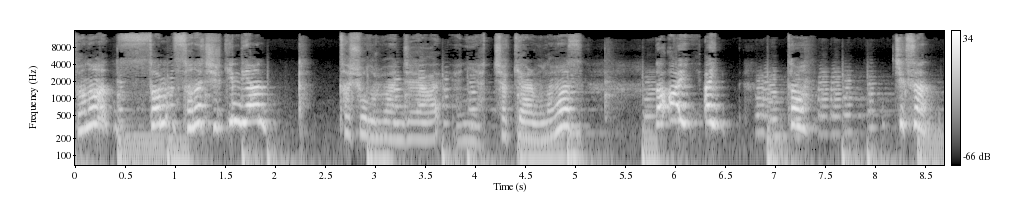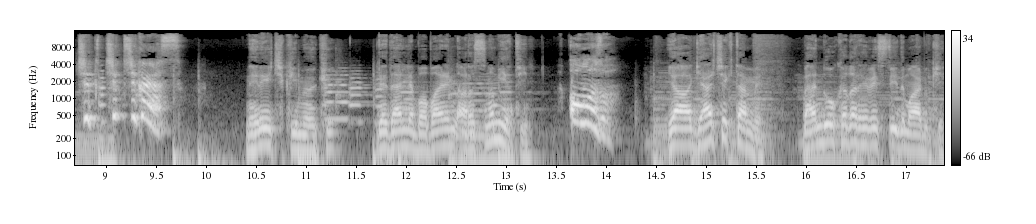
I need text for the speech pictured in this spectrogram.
Sana, sana, sana çirkin diyen taş olur bence ya. Yani yatacak yer bulamaz. Da, ay, ay. Tamam. Çık sen. Çık, çık, çık Ayaz. Nereye çıkayım öykü? Dedenle babaannenin arasına mı yatayım? Olmaz o. Ya gerçekten mi? Ben de o kadar hevesliydim halbuki.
